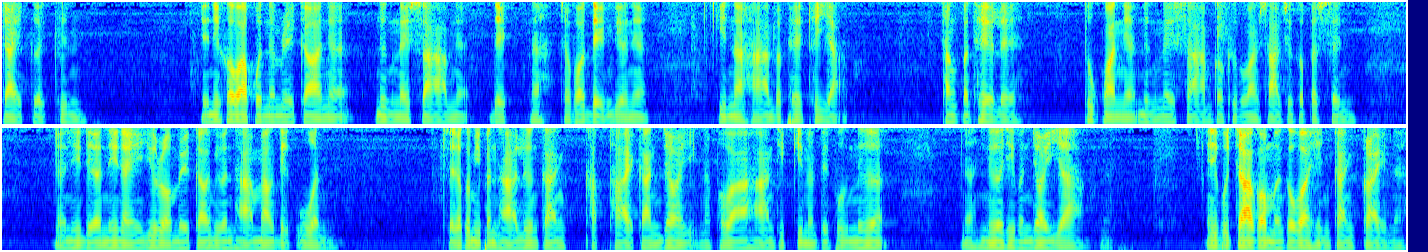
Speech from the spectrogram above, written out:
ใจเกิดขึ้นเดี๋ยวนี้เขาว่าคนอเมริกาเนี่ยหนึ่งในสามเนี่ย เด็กนะเฉพาะเด็กเดียวเนี่ย กินอาหารประเภทขยะ ทั้งประเทศเลย ทุกวันเนี่ยหนึ่งในสามก็คือประมาณสามสิบกว่าเปอร์เซ็นต์ ดี๋ยวนี้เดี๋ยวนี้ในยุโรปอเมริกาก็มีปัญหามากเด็กอ้วน เสร็จแล้วก็มีปัญหาเรื่องการขับถ่ายการย่อยอีกนะเพราะว่าอาหารที่กินมันเป็นพวกเนื้อนะเนื้อที่มันย่อยยากนะอันนี้พระเจ้าก็เหมือนกับว่าเห็นการไกลนะ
